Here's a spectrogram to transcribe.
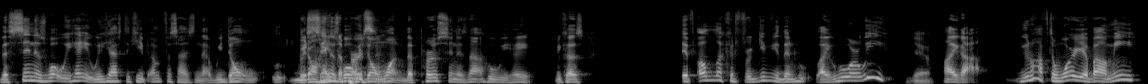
the sin is what we hate. We have to keep emphasizing that we don't. We don't sin hate is the what we don't want. The person is not who we hate because if Allah could forgive you, then who like who are we? yeah. Like, I, you don't have to worry about me.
